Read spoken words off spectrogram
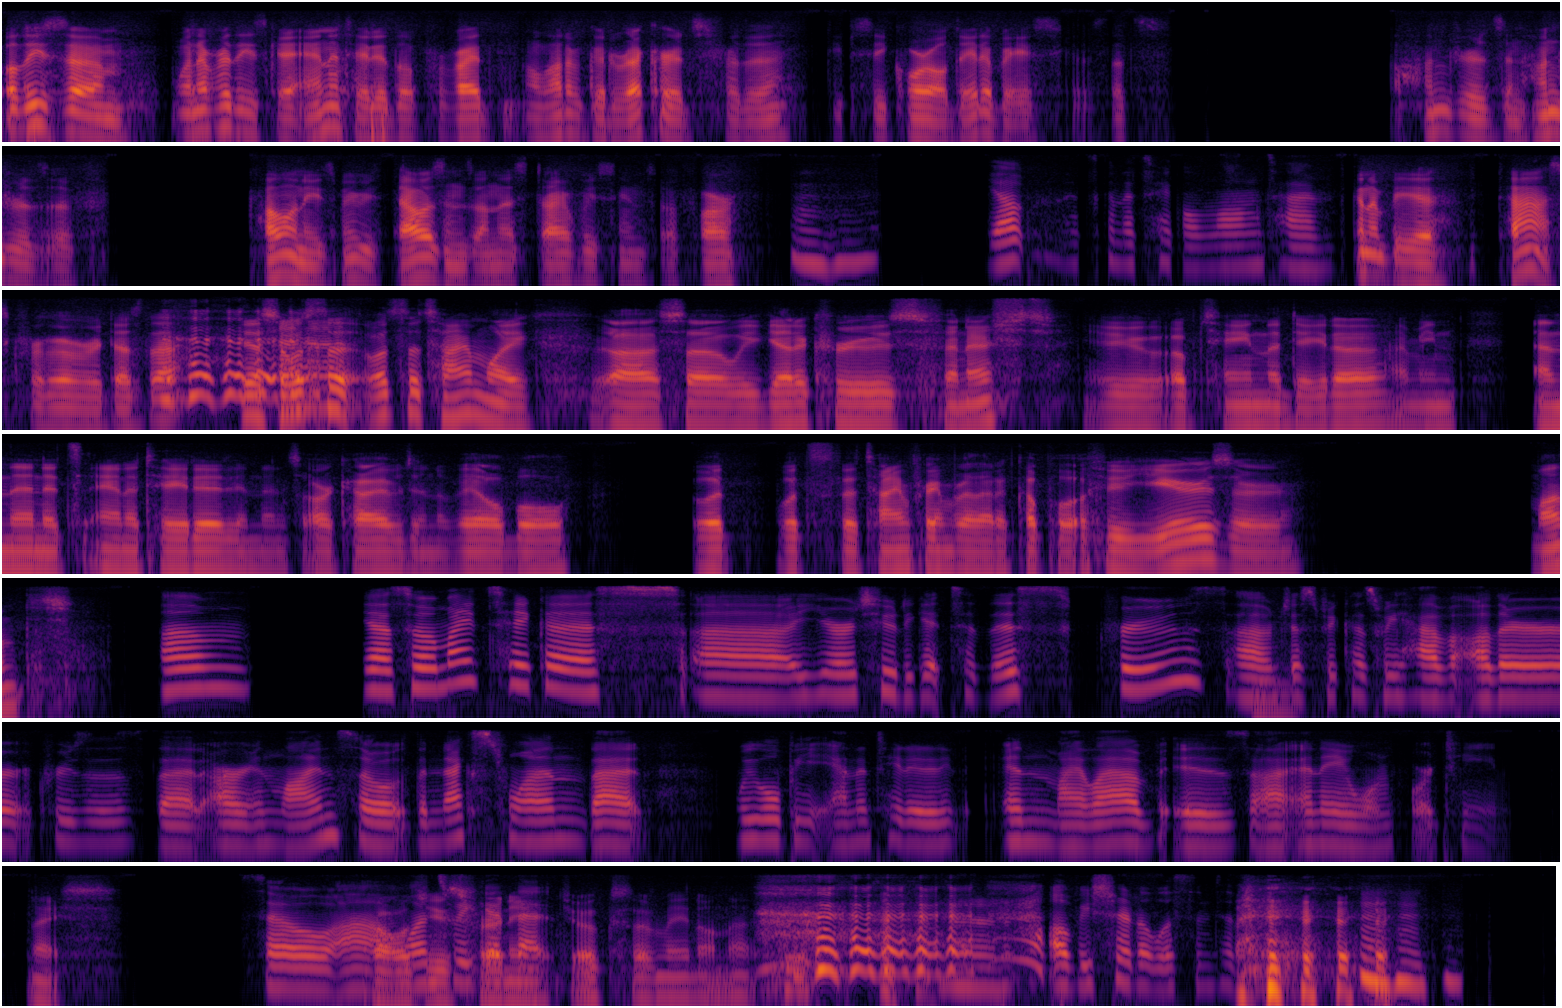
Well, these, um, whenever these get annotated, they'll provide a lot of good records for the deep sea coral database because that's hundreds and hundreds of colonies, maybe thousands on this dive we've seen so far. Mm-hmm. Yep, it's going to take a long time. It's going to be a task for whoever does that. Yeah, so what's the what's the time like? Uh, so we get a cruise finished, you obtain the data, I mean, and then it's annotated and then it's archived and available. What what's the time frame for that? A couple, a few years or months? Um, yeah, so it might take us uh, a year or two to get to this cruise, um, Mhm. just because we have other cruises that are in line. So the next one that we will be annotated in my lab is uh, NA114. Nice. So uh, once Apologies we for get any that, jokes I've made on that. I'll be sure to listen to them. Mm-hmm.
